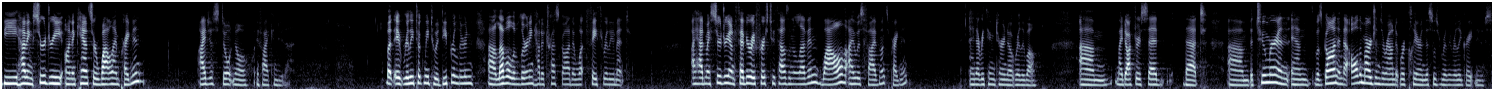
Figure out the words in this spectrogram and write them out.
be having surgery on a cancer while I'm pregnant. I just don't know if I can do that. But it really took me to a deeper learn, uh, level of learning how to trust God and what faith really meant. I had my surgery on February 1st, 2011, while I was five months pregnant, and everything turned out really well. Um, my doctors said that um, the tumor and, and was gone and that all the margins around it were clear, and this was really, really great news.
